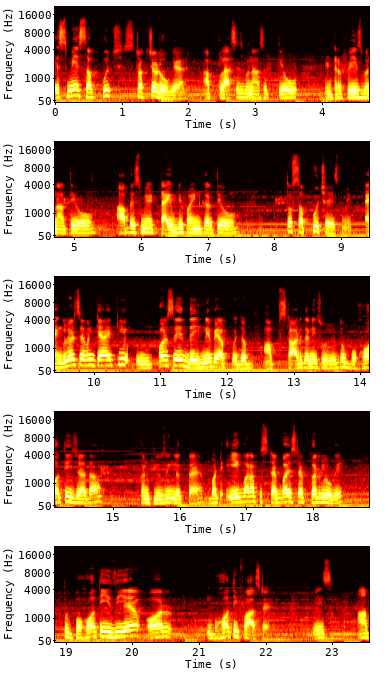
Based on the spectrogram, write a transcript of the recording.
इसमें सब कुछ स्ट्रक्चर्ड हो गया है। आप क्लासेस बना सकते हो इंटरफेस बनाते हो आप इसमें टाइप डिफाइन करते हो तो सब कुछ है इसमें। एंगुलर सेवन क्या है कि ऊपर से देखने पे आपको, जब आप स्टार्ट करने सोचो तो बहुत ही ज़्यादा कंफ्यूजिंग लगता है। बट एक बार आप स्टेप बाय स्टेप कर लोगे तो बहुत ईजी है और बहुत ही फास्ट है। मीन्स आप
